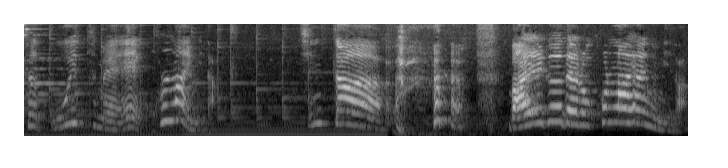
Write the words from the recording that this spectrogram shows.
즉 우이트메의 콜라입니다. 진짜 말 그대로 콜라 향입니다.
